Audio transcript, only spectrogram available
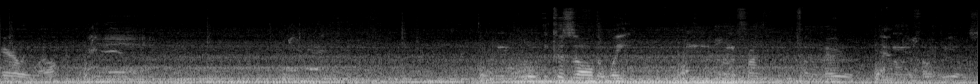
fairly well because of all the weight on the front from the motor down on the front wheels.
